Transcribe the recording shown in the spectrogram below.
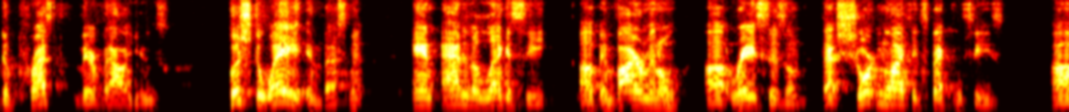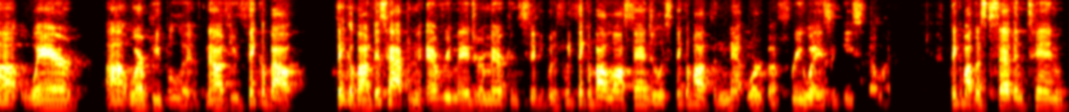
depressed their values, pushed away investment, and added a legacy of environmental uh, racism that shortened life expectancies uh, where uh, where people live. Now, if you think about think about this happened in every major American city. But if we think about Los Angeles, think about the network of freeways in East LA. Think about the 710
